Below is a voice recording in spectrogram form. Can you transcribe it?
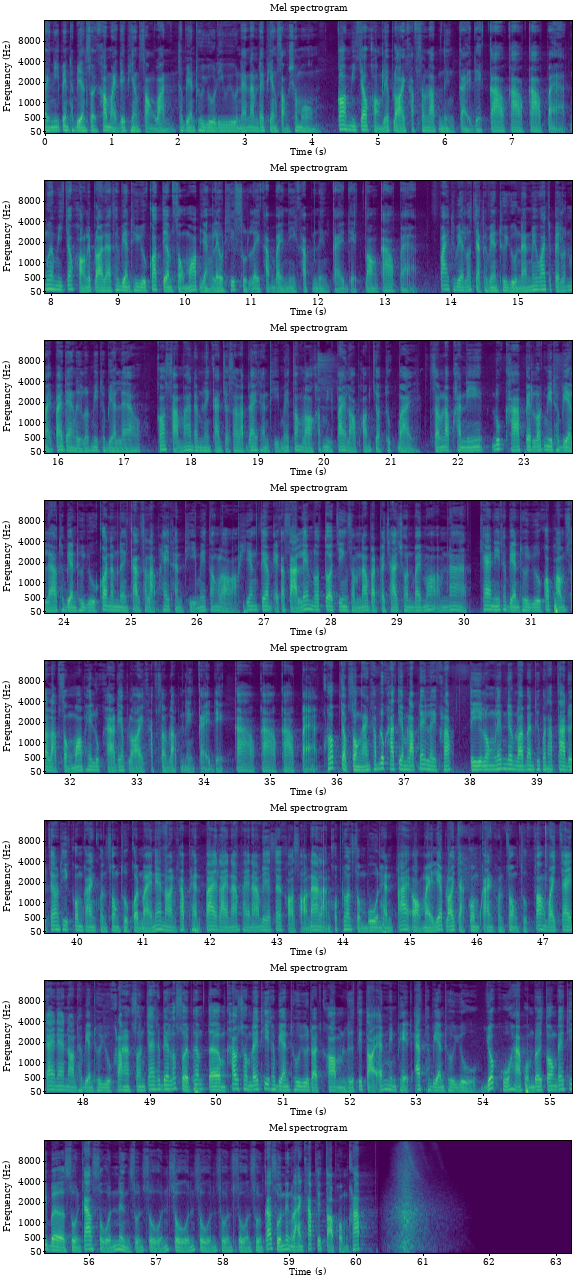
ใบนี้เป็นทะเบียนสวยเข้าใหม่ได้เพียง 2 วัน ทะเบียน To You Review แนะนำได้เพียง 2 ชั่วโมง ก็มีเจ้าของเรียบร้อยครับสำหรับ 1 ไก่เด็ก 9998 เมื่อมีเจ้าของเรียบร้อยแล้วทะเบียน To You ก็เตรียมส่งมอบอย่างเร็วที่สุดเลยครับใบนี้ครับ 1 ไก่เด็กตอง 98 ป้ายทะเบียนรถจากทะเบียน To You นั้นไม่ว่าจะเป็นรถใหม่ป้ายแดงหรือรถมีทะเบียนแล้ว ก็สามารถดำเนินการจดสลับได้ทันทีไม่ต้องรอครับมีป้ายรอพร้อมจดทุกใบ สำหรับคันนี้ลูกค้าเป็นรถมีทะเบียนแล้วทะเบียนทูยูก็ดำเนินการสลับให้ทันทีไม่ต้องรอ เพียงเตรียมเอกสารเล่มรถตัวจริงสำเนาบัตรประชาชนใบมอบอำนาจ แค่นี้ทะเบียนทูยูก็พร้อมสลับส่งมอบให้ลูกค้าเรียบร้อยครับสำหรับ1ไก่เด็ก 9998 ครบจบส่งงานครับลูกค้าเตรียมรับได้เลยครับ ตีลงเล่มเรียบร้อยบันทึกประทับตาโดยเจ้าหน้าที่กรมการขนส่งถูกกฎหมายแน่นอนครับแผ่นป้ายลายน้ำภายน้ำเลเซอร์ขอสอหน้าหลังครบถ้วนสมบูรณ์แผ่นป้ายออกใหม่เรียบร้อยจากกรมการขนส่งถูกต้องไว้ใจได้แน่นอนทะเบียน To You ครับหากสนใจทะเบียนรถสวยเพิ่มเติมเข้าชมได้ที่ทะเบียน To You com หรือติดต่อแอดมินเพจแอดทะเบียน To You ยกหูหาผมโดยตรงได้ที่เบอร์0901000000 090 1ล้านครับติดต่อผมครับ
